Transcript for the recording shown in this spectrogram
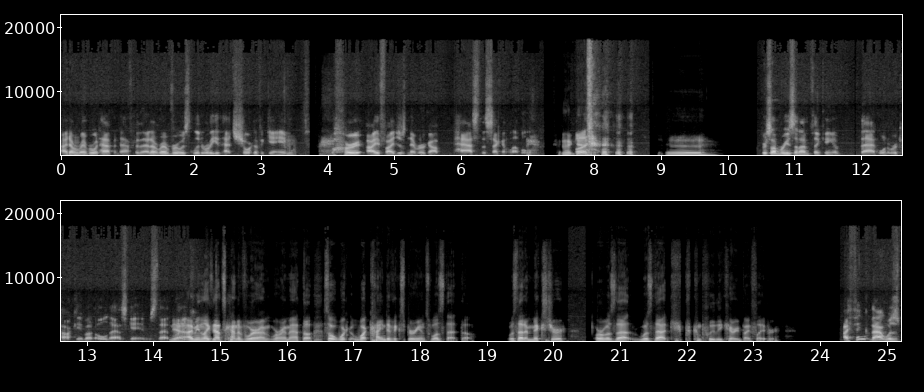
I don't Mhm. remember what happened after that. I don't remember it was literally that short of a game or if i just never got past the second level. Okay. but Uh, for some reason i'm thinking of that when we're talking about old ass games that yeah, like, I mean, like that's kind of where I'm where I'm at though. So, what what kind of experience was that though? Was that a mixture, or was that was that completely carried by flavor? I think that was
